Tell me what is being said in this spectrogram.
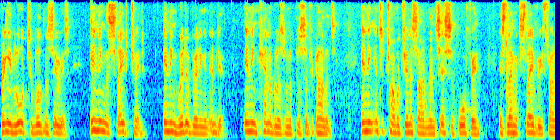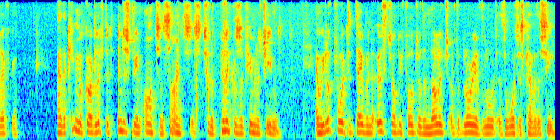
bringing law to wilderness areas, ending the slave trade, ending widow burning in India, ending cannibalism in the Pacific Islands, ending intertribal genocide and incessant warfare, Islamic slavery throughout Africa. Uh, the kingdom of God lifted industry and arts and sciences to the pinnacles of human achievement. And we look forward to the day when the earth shall be filled with the knowledge of the glory of the Lord as the waters cover the sea,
